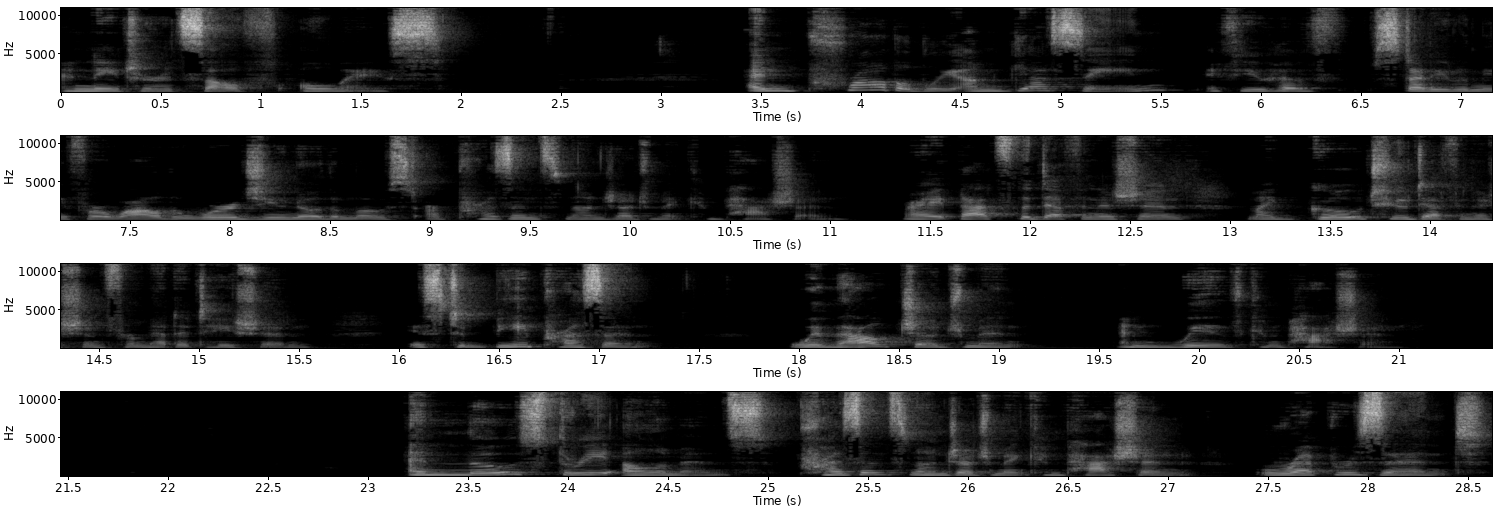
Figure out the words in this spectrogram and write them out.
and nature itself always. And probably, I'm guessing, if you have studied with me for a while, the words you know the most are presence, non judgment, compassion, right? That's the definition. My go to definition for meditation is to be present without judgment and with compassion. And those three elements presence, non judgment, compassion represent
